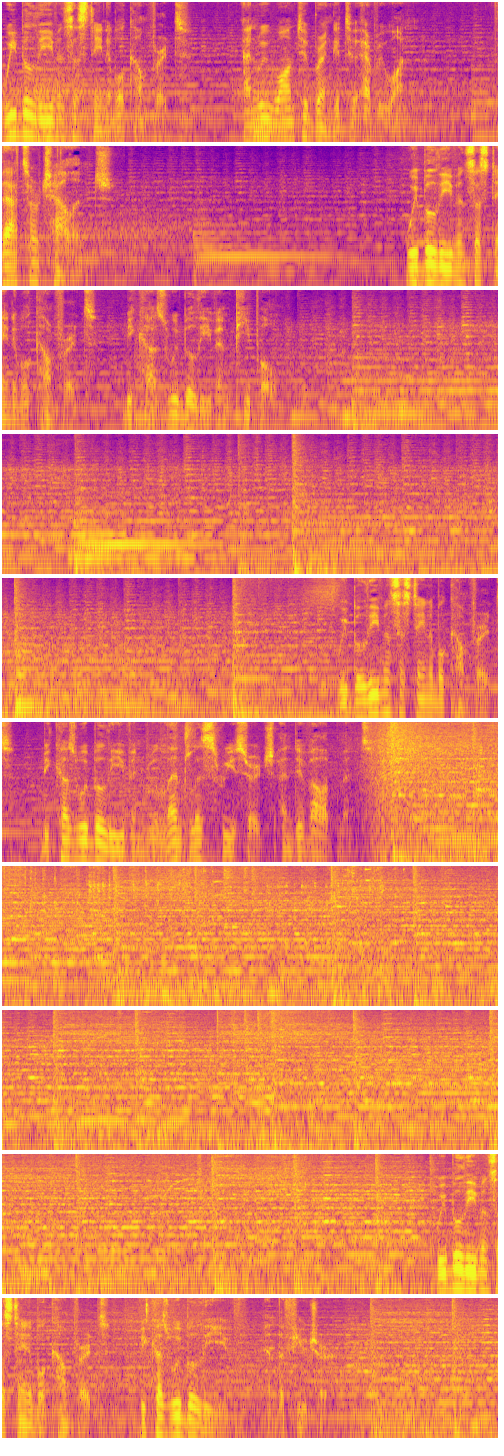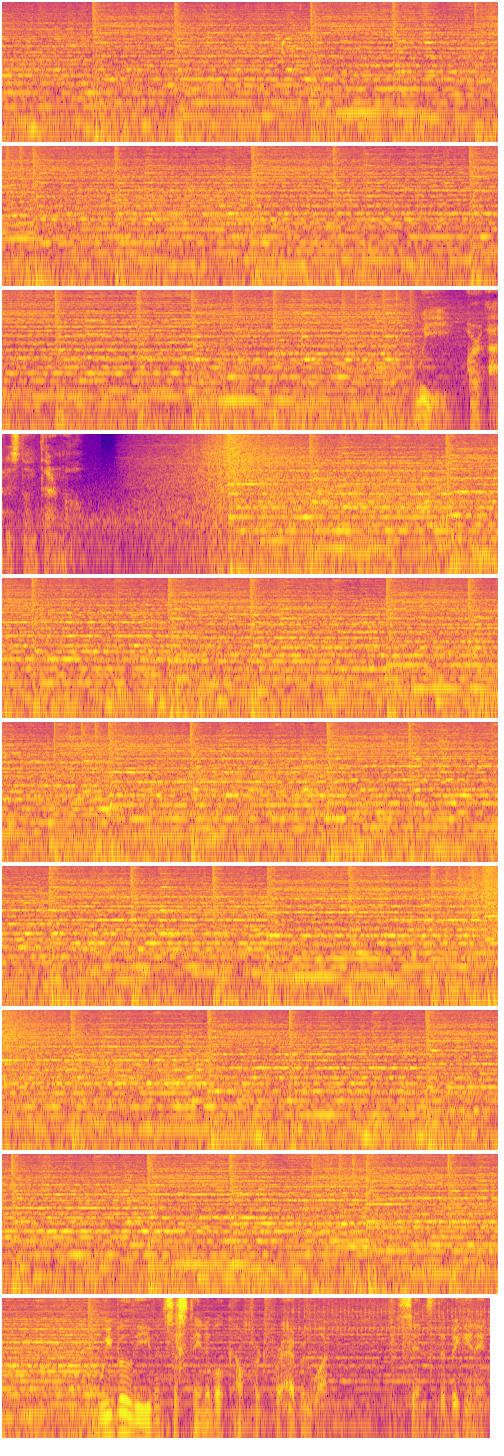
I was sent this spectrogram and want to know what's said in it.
We believe in sustainable comfort, and we want to bring it to everyone. That's our challenge. We believe in sustainable comfort because we believe in people. We believe in sustainable comfort because we believe in relentless research and development. We believe in sustainable comfort because we believe in the future. We are Ariston Thermo. We believe in sustainable comfort for everyone since the beginning.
